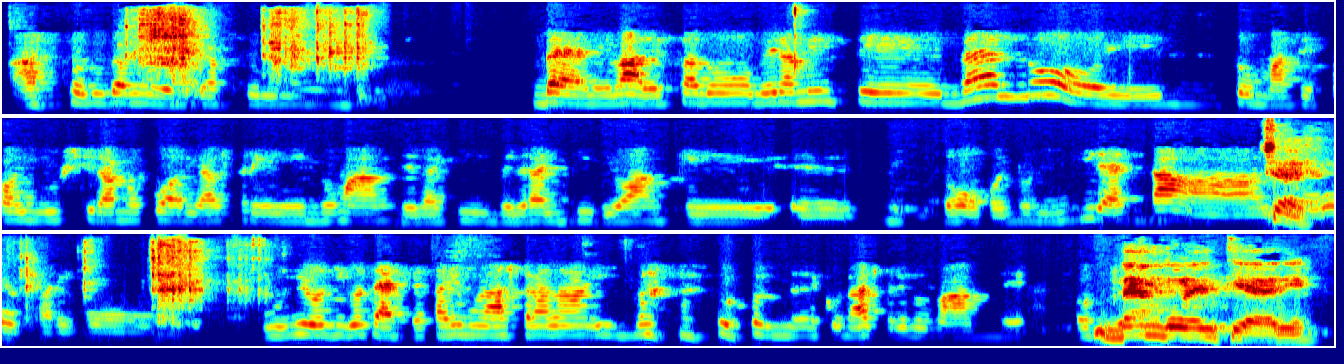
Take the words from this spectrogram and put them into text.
Assolutamente, assolutamente. Bene, vale, è stato veramente bello e insomma se poi usciranno fuori altre domande da chi vedrà il video anche eh, dopo e non in diretta, certo. faremo, io lo dico sempre, faremo un'altra live con, con altre domande. Okay. Ben volentieri.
